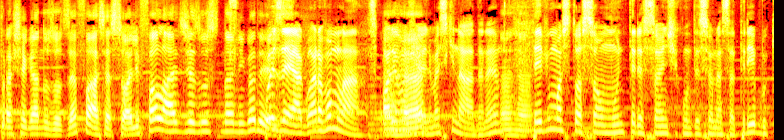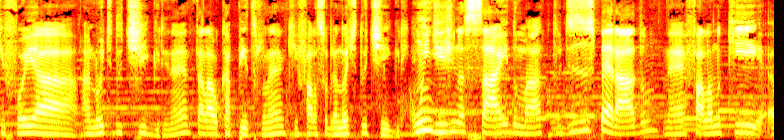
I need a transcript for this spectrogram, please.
pra chegar nos outros é fácil, é só ele falar de Jesus na língua dele. Pois é, agora vamos lá. Espalha o evangelho, mais que nada, né? Aham. Teve uma situação muito interessante que aconteceu nessa tribo, que foi a, a Noite do Tigre, né? Tá lá o capítulo, né? Que fala sobre a Noite do Tigre. Um indígena sai do mato desesperado, né? Falando que eh,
